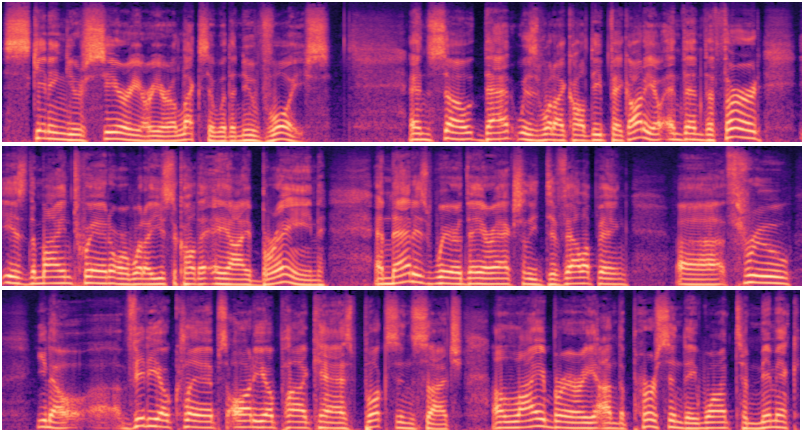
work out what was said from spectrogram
skinning your Siri or your Alexa with a new voice. And so that was what I call deepfake audio. And then the third is the mind twin, or what I used to call the AI brain. And that is where they are actually developing uh, through you know, uh, video clips, audio podcasts, books, and such, a library on the person they want to mimic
